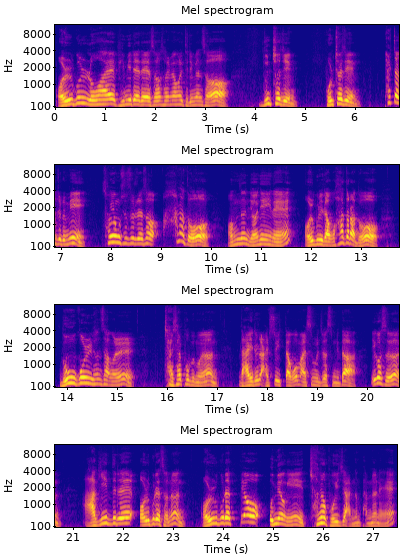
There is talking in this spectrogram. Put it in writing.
얼굴 노화의 비밀에 대해서 설명을 드리면서 눈처짐 볼처짐 팔자주름이 성형수술을 해서 하나도 없는 연예인의 얼굴이라고 하더라도 노골 현상을 잘 살펴보면 나이를 알 수 있다고 말씀을 드렸습니다. 이것은 아기들의 얼굴에서는 얼굴의 뼈 음영이 전혀 보이지 않는 반면에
